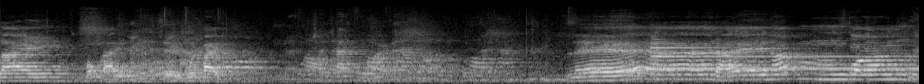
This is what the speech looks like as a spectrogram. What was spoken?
tương lai bóng lại sẽ vượt bay. Lễ đại nắp quang.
